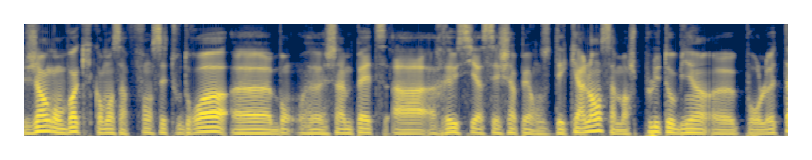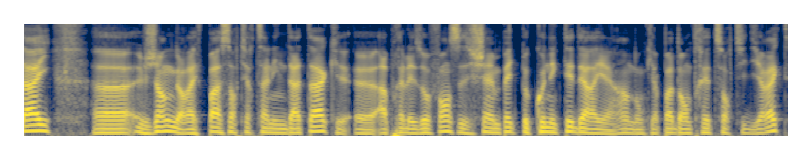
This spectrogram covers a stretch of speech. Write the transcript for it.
Zhang, on voit qu'il commence à foncer tout droit. Euh, bon, Sam Page a réussi à s'échapper en se décalant. Ça marche plutôt bien pour le taille. Zhang n'arrive pas à sortir de sa ligne d'attaque après les offenses et Sam peut connecter derrière. Hein. donc il n'y a pas d'entrée de sortie directe.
